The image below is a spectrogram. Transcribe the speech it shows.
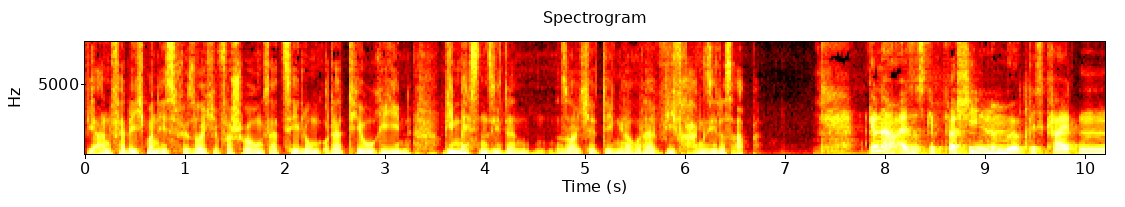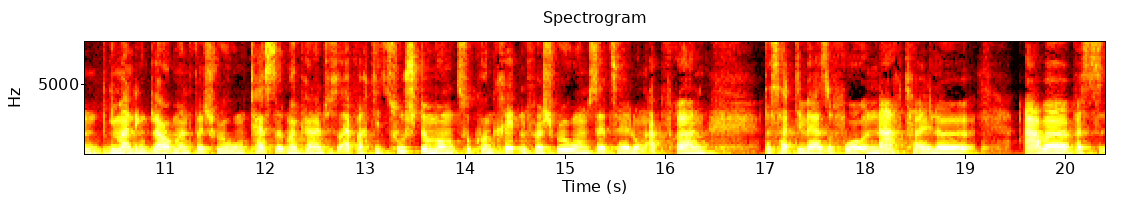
wie anfällig man ist für solche Verschwörungserzählungen oder Theorien. Wie messen Sie denn solche Dinge oder wie fragen Sie das ab? Genau, also es gibt verschiedene Möglichkeiten, wie man den Glauben an Verschwörungen testet. Man kann natürlich einfach die Zustimmung zu konkreten Verschwörungserzählungen abfragen. Das hat diverse Vor- und Nachteile. Aber was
